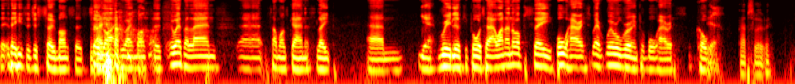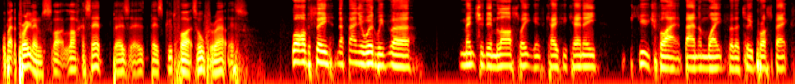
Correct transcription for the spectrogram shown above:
these are just two monsters, two They light heavyweight monsters. Whoever lands, uh, someone's going to sleep. Um, yeah, really looking forward to that one. And obviously, Walt Harris. We're, we're all rooting for Walt Harris, of course. Yeah, absolutely. What about the prelims? Like like I said, there's uh, there's good fights all throughout this. Well, obviously, Nathaniel Wood, we've uh, mentioned him last week against Casey Kenney. Huge fight at bantamweight for the two prospects.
